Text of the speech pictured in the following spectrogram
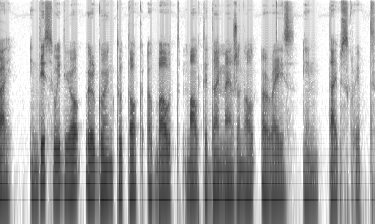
Hi, in this video we're going to talk about multidimensional arrays in TypeScript.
